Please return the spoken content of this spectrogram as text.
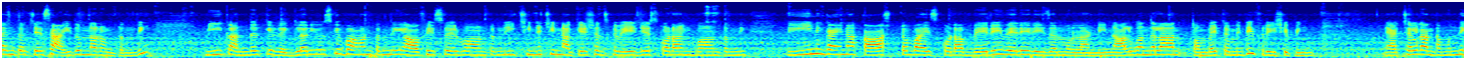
లెంత్ వచ్చేసి ఐదున్నర ఉంటుంది. మీకు అందరికీ రెగ్యులర్ యూస్కి బాగుంటుంది ఆఫీస్ వేర్ బాగుంటుంది చిన్న చిన్న అకేషన్స్కి వేర్ చేసుకోవడానికి బాగుంటుంది. దీనికైనా కాస్ట్ వైజ్ కూడా వెరీ వెరీ రీజనబుల్ అండి. నాలుగు వందల తొంభై తొమ్మిది ఫ్రీ షిప్పింగ్ యాక్చువల్గా అంతకుముందు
